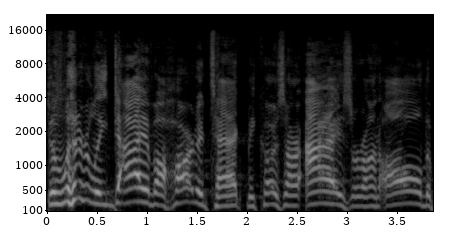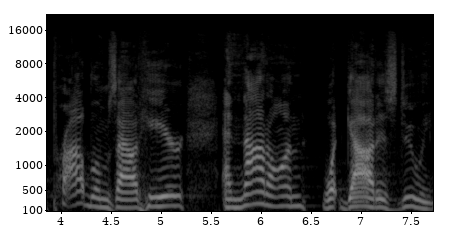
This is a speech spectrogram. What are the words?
to literally die of a heart attack because our eyes are on all the problems out here and not on what God is doing.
